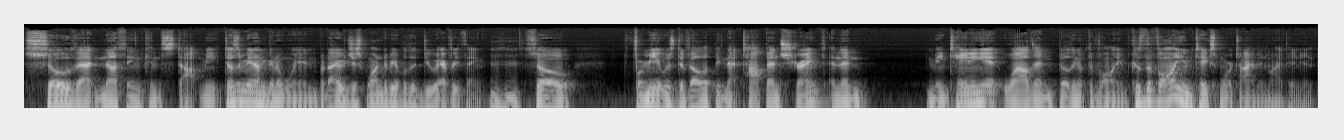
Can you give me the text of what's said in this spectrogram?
so that nothing can stop me. Doesn't mean I'm going to win, but I just wanted to be able to do everything. Mm-hmm. So for me it was developing that top end strength and then maintaining it while then building up the volume because the volume takes more time in my opinion.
